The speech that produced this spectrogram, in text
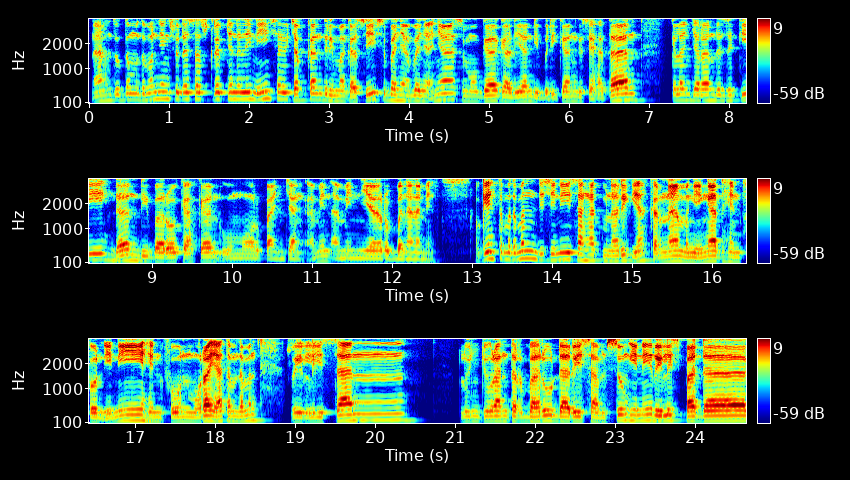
Nah, untuk teman-teman yang sudah subscribe channel ini, saya ucapkan terima kasih sebanyak-banyaknya. Semoga kalian diberikan kesehatan, kelancaran rezeki, dan dibarokahkan umur panjang. Amin, amin, ya robbal alamin. Oke, teman-teman, di sini sangat menarik ya, karena mengingat handphone ini handphone murah ya, teman-teman. Rilisan luncuran terbaru dari Samsung ini rilis pada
